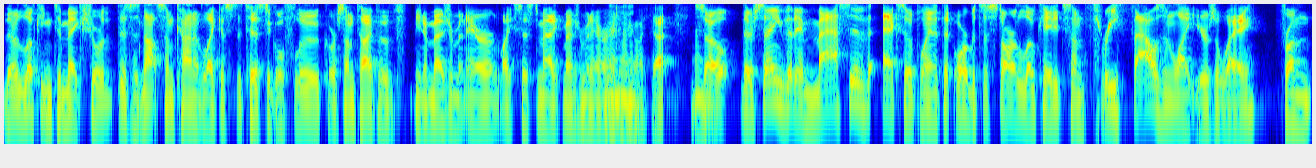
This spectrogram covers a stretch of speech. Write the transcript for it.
they're looking to make sure that this is not some kind of like a statistical fluke or some type of, you know, measurement error, like systematic measurement error, anything mm-hmm. like that. Mm-hmm. So they're saying that a massive exoplanet that orbits a star located some 3,000 light years away from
